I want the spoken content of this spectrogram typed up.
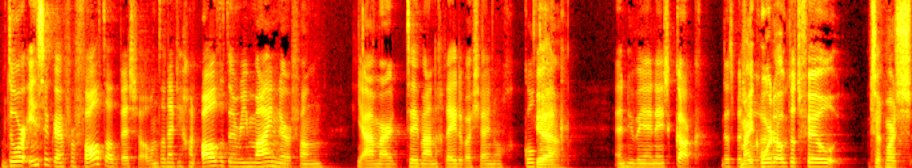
door Instagram vervalt dat best wel. Want dan heb je gewoon altijd een reminder van... ja, maar twee maanden geleden was jij nog gothic. Ja. En nu ben je ineens kak. Dat is best maar wel ik hoorde ook dat veel, zeg maar, s-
